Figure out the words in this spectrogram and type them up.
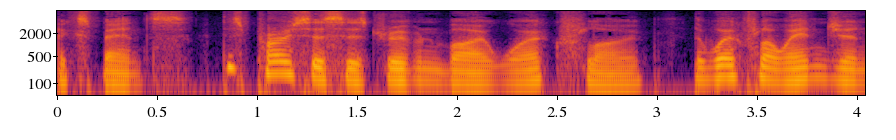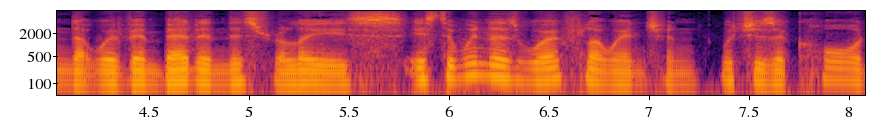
expense. This process is driven by workflow. The workflow engine that we've embedded in this release is the Windows Workflow Engine, which is a core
